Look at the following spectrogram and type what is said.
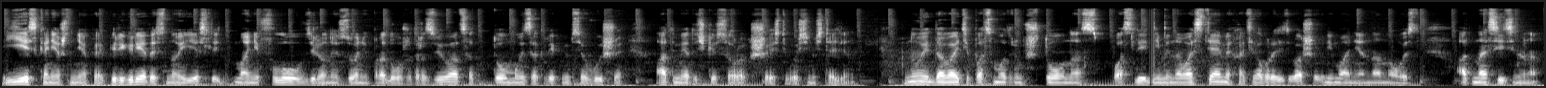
Есть, конечно, некая перегретость, но если money flow в зеленой зоне продолжит развиваться, то мы закрепимся выше отметочки 46.81. Ну и давайте посмотрим, что у нас с последними новостями. Хотел обратить ваше внимание на новость относительно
